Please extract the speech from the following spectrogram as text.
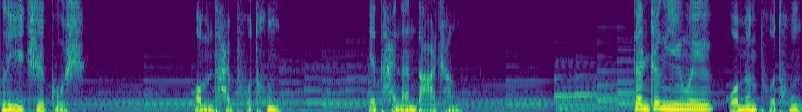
励志故事，我们太普通，也太难达成。但正因为我们普通，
